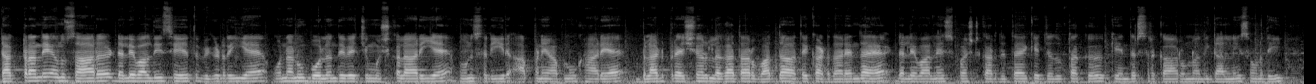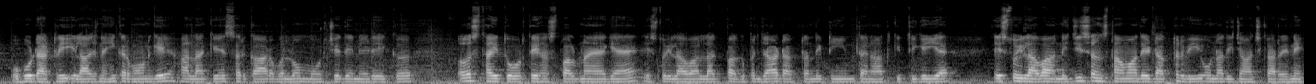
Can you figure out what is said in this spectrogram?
ਡਾਕਟਰਾਂ ਦੇ ਅਨੁਸਾਰ ਡੱਲੇਵਾਲ ਦੀ ਸਿਹਤ ਵਿਗੜ ਰਹੀ ਹੈ। ਉਹਨਾਂ ਨੂੰ ਬੋਲਣ ਦੇ ਵਿੱਚ ਮੁਸ਼ਕਲ ਆ ਰਹੀ ਹੈ। ਹੁਣ ਸਰੀਰ ਆਪਣੇ ਆਪ ਨੂੰ ਖਾ ਰਿਹਾ ਹੈ। ਬਲੱਡ ਪ੍ਰੈਸ਼ਰ ਲਗਾਤਾਰ ਵਧਦਾ ਅਤੇ ਘਟਦਾ ਰਹਿੰਦਾ ਹੈ। ਡੱਲੇਵਾਲ ਨੇ ਸਪਸ਼ਟ ਕਰ ਦਿੱਤਾ ਹੈ ਕਿ ਜਦੋਂ ਤੱਕ ਕੇਂਦਰ ਸਰਕਾਰ ਉਹਨਾਂ ਦੀ ਗੱਲ ਨਹੀਂ ਸੁਣਦੀ, ਉਹ ਡਾਕਟਰੀ ਇਲਾਜ ਨਹੀਂ ਕਰਵਾਉਣਗੇ। ਹਾਲਾਂਕਿ ਸਰਕਾਰ ਵੱਲੋਂ ਮੋਰਚੇ ਦੇ ਨੇੜੇ ਇੱਕ ਅਸਥਾਈ ਤੌਰ ਤੇ ਹਸਪਤਾਲ ਬਣਾਇਆ ਗਿਆ ਹੈ। ਇਸ ਤੋਂ ਇਲਾਵਾ ਲਗਭਗ 50 ਡਾਕਟਰਾਂ ਦੀ ਟੀਮ ਤਾਇਨਾਤ ਕੀਤੀ ਗਈ ਹੈ। ਇਸ ਤੋਂ ਇਲਾਵਾ ਨਿੱਜੀ ਸੰਸਥਾਵਾਂ ਦੇ ਡਾਕਟਰ ਵੀ ਉਹਨਾਂ ਦੀ ਜਾਂਚ ਕਰ ਰਹੇ ਨੇ।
